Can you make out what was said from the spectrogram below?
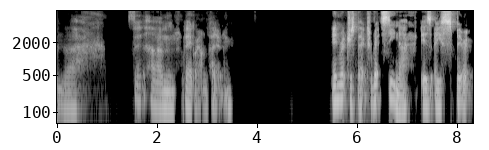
Uh, fair, um, fairground, I don't know. In retrospect, Retsina is a spirit.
